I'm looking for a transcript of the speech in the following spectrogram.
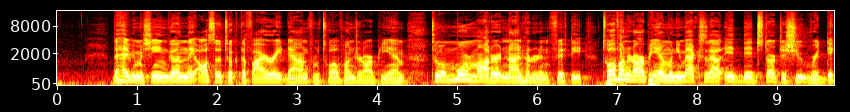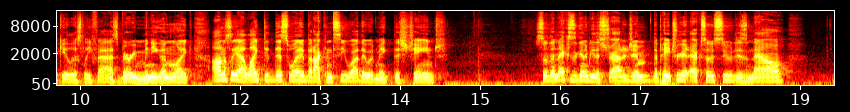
The heavy machine gun, they also took the fire rate down from 1200 RPM to a more moderate 950. 1200 RPM, when you max it out, it did start to shoot ridiculously fast, very minigun like. Honestly, I liked it this way, but I can see why they would make this change. So the next is going to be the stratagem. The Patriot exosuit is now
